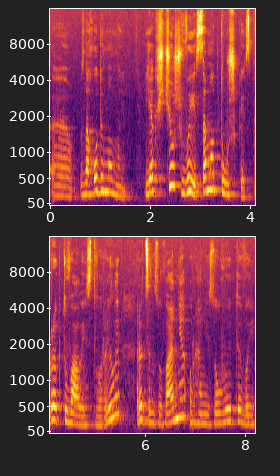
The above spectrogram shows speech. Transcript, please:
е, знаходимо ми. Якщо ж ви самотужки спроєктували і створили, рецензування організовуєте ви.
